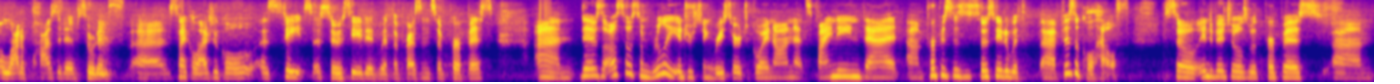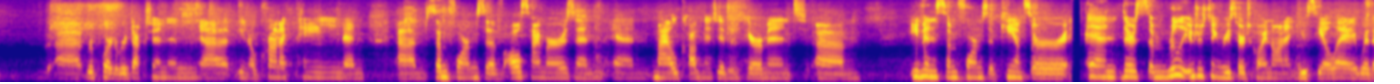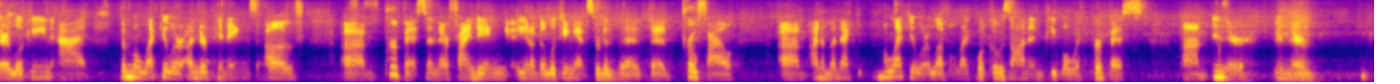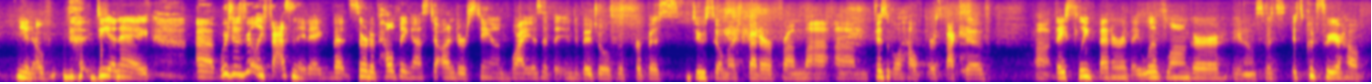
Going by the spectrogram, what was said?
a lot of positive sort of uh, psychological uh, states associated with the presence of purpose. Um, there's also some really interesting research going on that's finding that um, purpose is associated with uh, physical health. So individuals with purpose um, uh, report a reduction in uh, you know chronic pain and um, some forms of Alzheimer's and and mild cognitive impairment. Um, even some forms of cancer. And there's some really interesting research going on at UCLA where they're looking at the molecular underpinnings of um, purpose, and they're finding, you know, they're looking at sort of the, the profile um, on a molecular level, like what goes on in people with purpose um, in their in their you know dna uh, which is really fascinating that's sort of helping us to understand why is it that individuals with purpose do so much better from uh, um, physical health perspective. Uh, they sleep better they live longer you know so it's, it's good for your health.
